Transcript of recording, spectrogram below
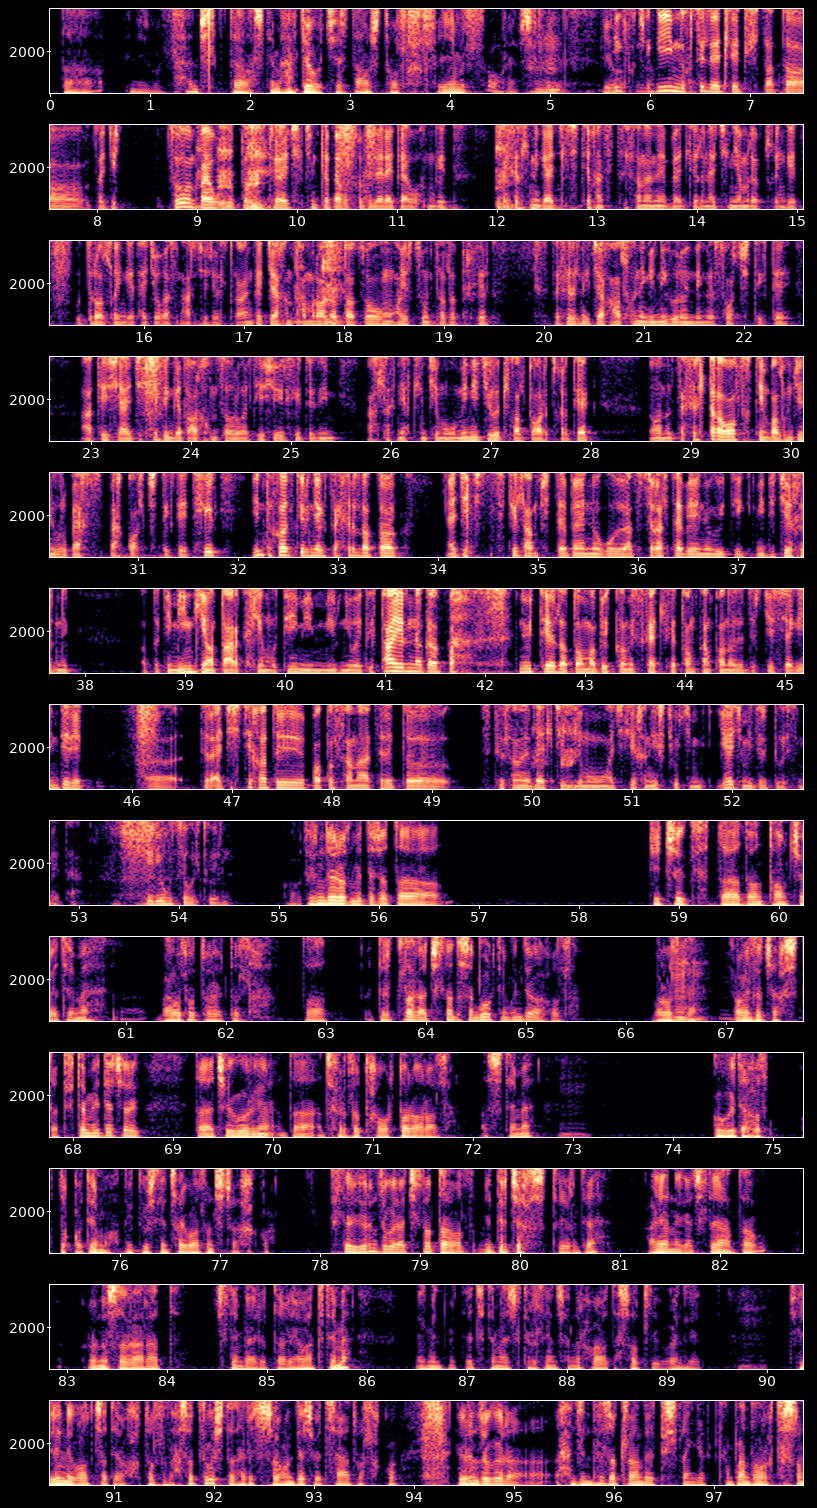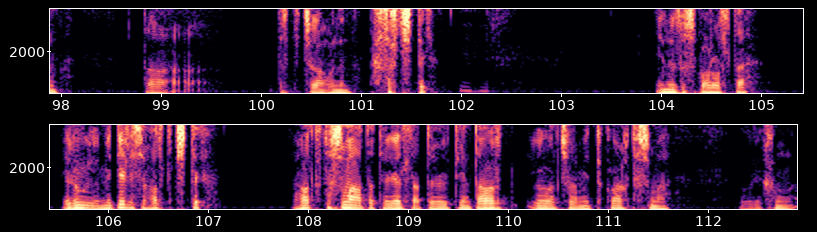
одоо энийг бол амжилттай бас тийм хамтын хүчээр давж туулах ийм л уур амьсгал нэг нэг ийм нөхцөл байдал байдаг шүү дээ. Одоо за цөөн байгууллагуудаа үнэтэй ажилчинтай байгуулах бол арай гайвах ингээд захирал нэг ажилчдын сэтгэл санааны байдал ер нь ажил нь ямар явж байгаа ингээд өдөр болго ингээд хажуугаас нь харж иж болдог. Ингээд яахан томроод одоо 100 хүн 200 хүнтэй болоод ирэхээр захирал нэг жаахан холхоныг нэг өрөөнд ингээд суучдаг те. А тийш ажилчид ингээд орхон цөөрвөл тийш ирэхэд ийм ахлах нягтлан ч юм уу менежерүүд л голд орж гардаг яг нөгөө нэг захиралтайгаа уулзах тийм боломжийн бүр байх байхгүй болчдөг те. Тэгэхээр энэ тохиолдолд ер нь яг захирал одоо ажилч сэтгэл хангамжтай байна уугүй аз жаргалтай байна уу гэдгийг мэдж яхаар нэг одоо тийм энгийн одоо арга гэх юм уу тийм юм ер нь юу байдаг. Та ер нь бас Newtel одоо Mobicom Skytel гэх том компаниуд иржээс яг энэ дээр яг тэр ажилчдынхаа одоо бодол санаа тэр одоо сэтгэл санааны байдал ч юм уу ажлынх нь ирч хүч яаж мэдрэгдэг гэсэн бэ та. Тэр юу зөвлөдөг ер нь? Тэрэн дээр бол мэдээж одоо жижиг одоо дунд томч бай тийм ээ байгууллагын хувьд бол одоо удирдлага ажилтнуудаас бүр тийм хөндөө байх бол боруултай ойлгож явах хэрэгтэй. Гэхдээ мэдээж хэрэг одоо чигүүргийн одоо захирлуудынхаа урдуур ороод бас тийм ээ гүгээд авах утгагүй тийм үү. Нэгдүгээр цаг боломжч байгаа байхгүй. Тэгэхээр ерөн зүгээр ажилтнуудаа бол мэдэрж явах хэрэгтэй ерөн тийм ээ. Хаяа нэг ажлын одоо рөнөөсөө гараад ажлын байруудаар яваад тийм ээ. Нэг мэд мэдээд тийм ажил төрлийн сонирхоод асуудал юу вэ гэдэг чирийн нэг уулзаад явахд бол асуудалгүй шүү дээ. Хариуцж байгаа хүндээч бид саад болохгүй. Ерөн зүгээр зөндөө судалгаанд байдаг шүү дээ. Ингээд компани томрох тусам одоо өдөртөж байгаа хүн нь тасарчдаг. Энэ бол бас боруу л да. Ерөн мэдээлэлээс холдчихдаг. Холдох тусмаа одоо тэгэл одоо юу гэдгийг доор юу болж байгааг мэдэхгүй байх тусмаа өөрийнх нь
